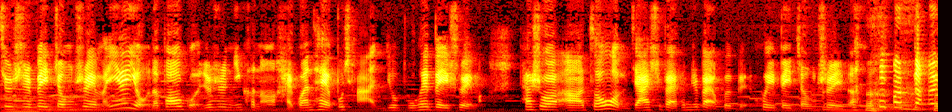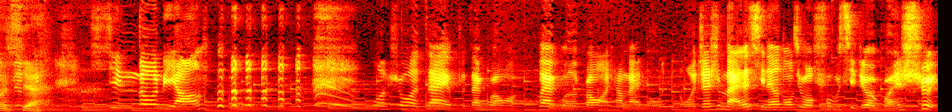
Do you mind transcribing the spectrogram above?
就是被征税嘛，因为有的包裹就是你可能海关他也不查，你就不会被税嘛。他说啊，走我们家是百分之百会被会被征税的。我天，心都凉。我说我再也不在官网外国的官网上买东西了，我真是买得起那个东西，我付不起这个关税。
